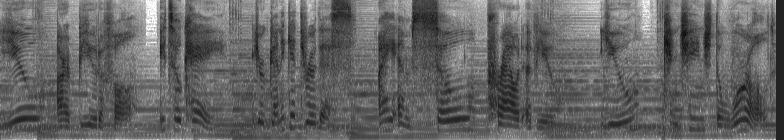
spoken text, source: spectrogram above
You are beautiful. It's okay. You're gonna get through this. I am so proud of you. You can change the world.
